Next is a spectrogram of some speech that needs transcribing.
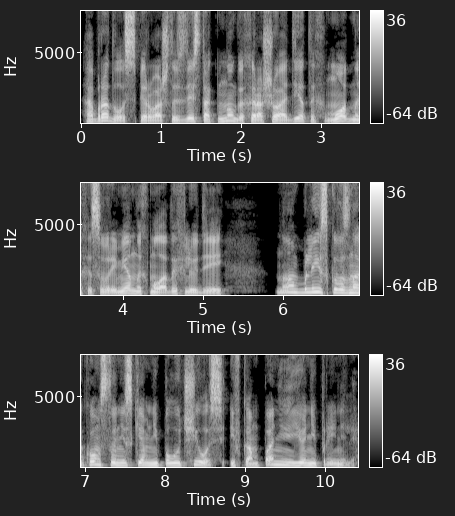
Обрадовалась сперва, что здесь так много хорошо одетых, модных и современных молодых людей. Но близкого знакомства ни с кем не получилось, и в компанию ее не приняли.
